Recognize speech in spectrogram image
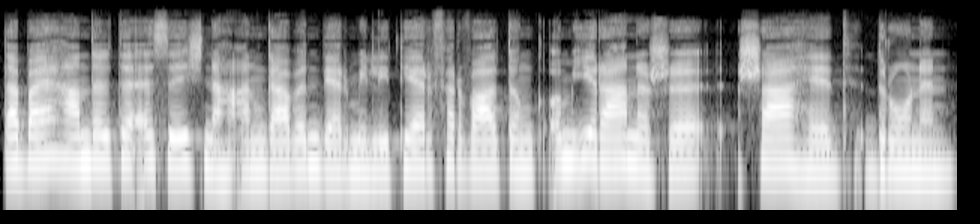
Dabei handelte es sich nach Angaben der Militärverwaltung um iranische Shahed-Drohnen.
